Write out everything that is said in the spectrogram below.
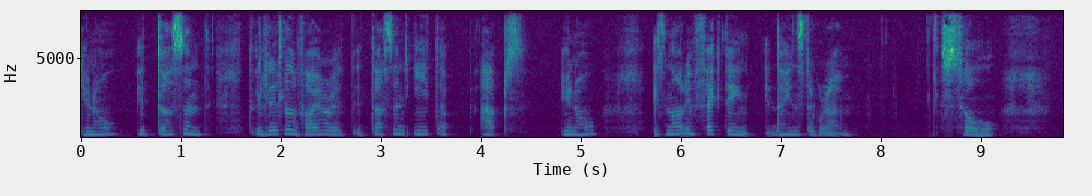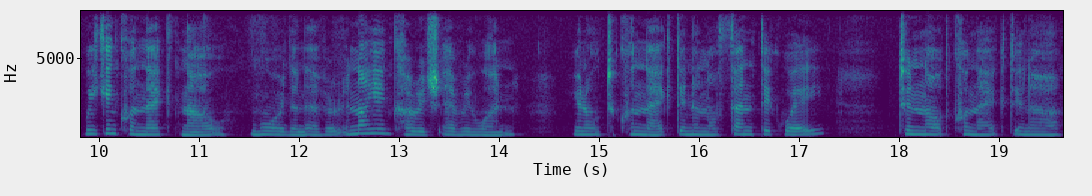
You know, it doesn't, the little virus, it doesn't eat up apps, you know, it's not infecting the Instagram. So we can connect now more than ever. And I encourage everyone, you know, to connect in an authentic way to not connect in a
